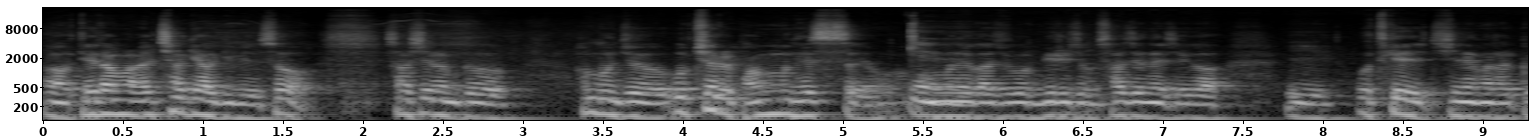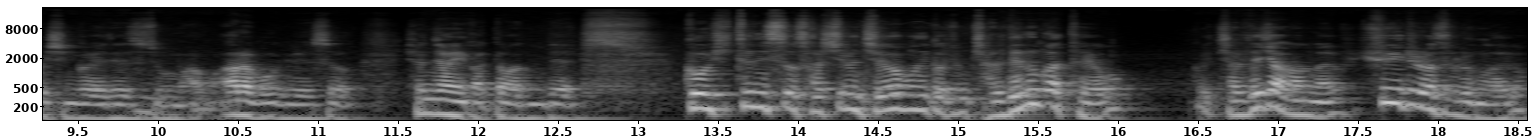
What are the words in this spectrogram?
어, 대담을 알차게 하기 위해서 사실은 그 한번 저 업체를 방문했어요. 예. 방문해가지고 미리 좀 사전에 제가 이 어떻게 진행을 할 것인가에 대해서 좀 아- 알아보기 위해서 현장에 갔다 왔는데 그 히트니스 사실은 제가 보니까 좀 잘 되는 것 같아요. 그잘 되지 않았나요? 휴일이라서 그런가요?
